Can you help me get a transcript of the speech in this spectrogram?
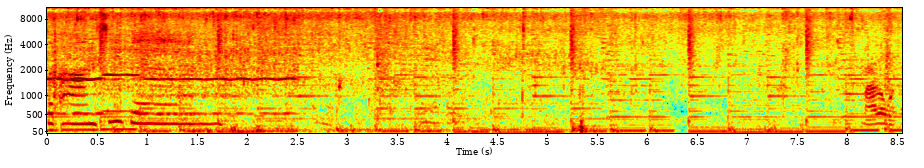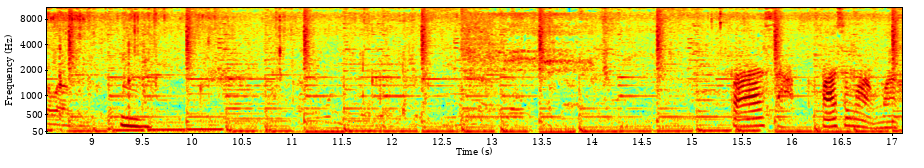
สะพานสีแดง มาลงข้างล่างอืมฟ้าสาฟ้าสว่างมาก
